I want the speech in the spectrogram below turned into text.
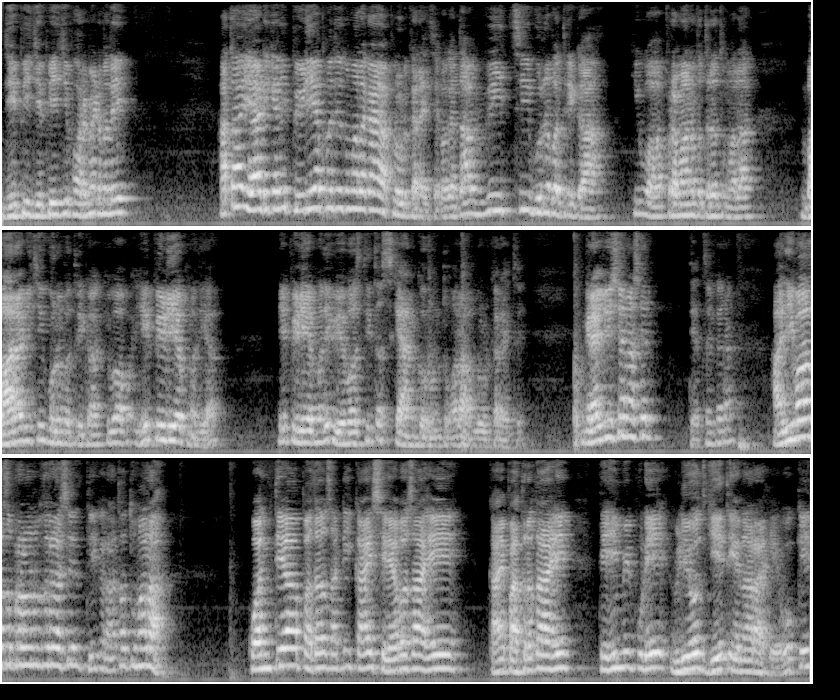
जेपी जी फॉर्मॅटमध्ये आता या ठिकाणी पीडीएफमध्ये तुम्हाला काय अपलोड करायचं बघा दहावीची गुणपत्रिका किंवा प्रमाणपत्र तुम्हाला बारावीची गुणपत्रिका किंवा हे पीडीएफमध्ये हे पीडीएफमध्ये व्यवस्थित स्कॅन करून तुम्हाला अपलोड करायचं ग्रॅज्युएशन असेल त्याचं करा. आदिवास प्रमाणपत्र असेल ते करा. आता तुम्हाला कोणत्या पदासाठी काय सिलेबस आहे? काय पात्रता आहे तेही मी पुढे व्हिडिओज घेत येणार आहे ओके?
